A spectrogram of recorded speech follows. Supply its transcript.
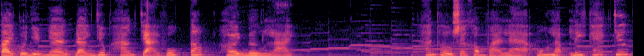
Tay của nhiễm nhan đang giúp hắn chải vuốt tóc hơi ngưng lại. Thánh thượng sẽ không phải là muốn lập lý khác chứ.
